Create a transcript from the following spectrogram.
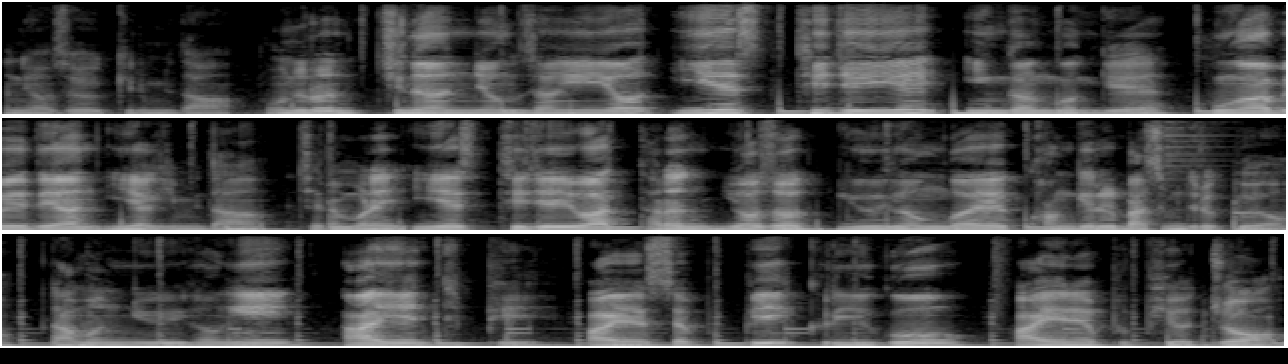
안녕하세요 길입니다. 오늘은 지난 영상에 이어 ESTJ의 인간관계 궁합에 대한 이야기입니다. 지난번에 ESTJ와 다른 6 유형과의 관계를 말씀드렸고요. 남은 유형이 INTP, ISFP 그리고 INFP였죠.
